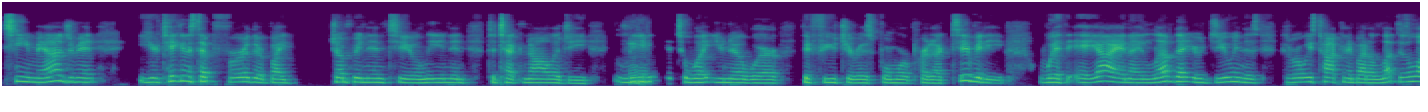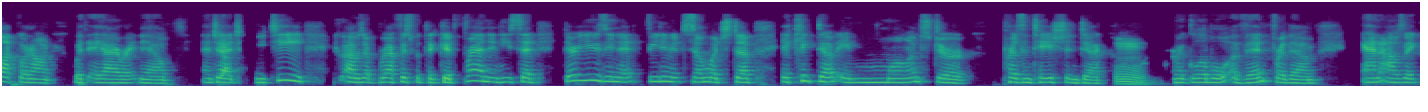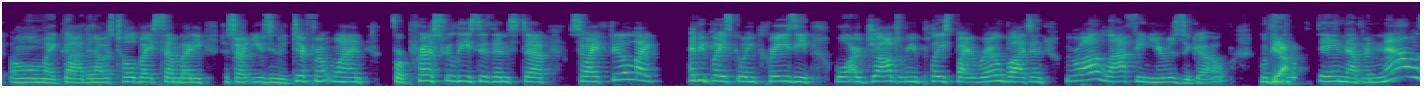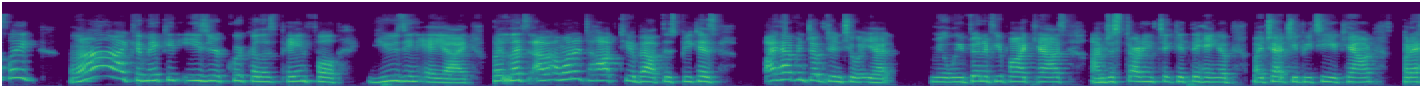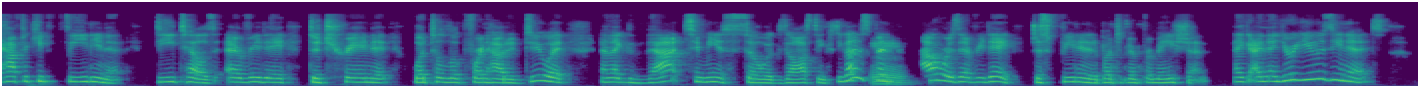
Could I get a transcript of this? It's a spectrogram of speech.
team management. You're taking a step further by jumping into leaning into technology, leading mm-hmm. to what you know where the future is for more productivity with AI. And I love that you're doing this because we're always talking about a lot. There's a lot going on with AI right now and ChatGPT. I was at breakfast with a good friend, and he said they're using it, feeding it so much stuff, it kicked out a monster presentation deck mm. on a global event for them. And I was like, oh my God. Then I was told by somebody to start using a different one for press releases and stuff. So I feel like everybody's going crazy. Well, our jobs were replaced by robots. And we were all laughing years ago when people yeah. were saying that. But now it's like, ah, I can make it easier, quicker, less painful using AI. But let's, I, I want to talk to you about this because I haven't jumped into it yet. I mean, we've done a few podcasts. I'm just starting to get the hang of my ChatGPT account, but I have to keep feeding it details every day to train it what to look for and how to do it. And like that to me is so exhausting because you got to spend mm. hours every day just feeding it a bunch of information. Like I know you're using it,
